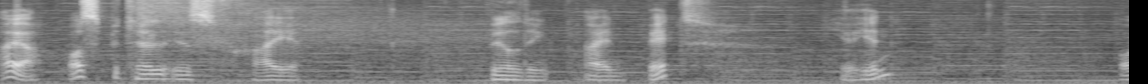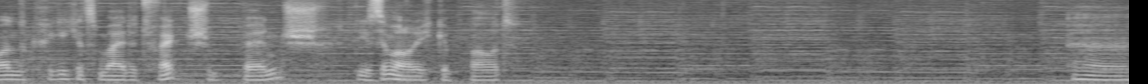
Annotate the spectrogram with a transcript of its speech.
Ah ja, Hospital ist frei. Building. Ein Bett. Hier hin. Und kriege ich jetzt meine Traction Bench. Die ist immer noch nicht gebaut. Äh.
